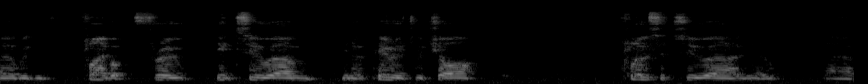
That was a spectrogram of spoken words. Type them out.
uh, we can climb up through into um, you know periods which are closer to uh, you know um,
